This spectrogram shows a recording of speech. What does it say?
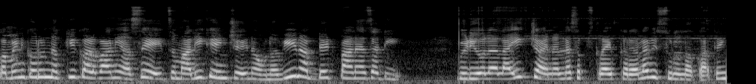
कमेंट करून नक्की कळवा आणि असेच मालिकेंचे नवनवीन अपडेट पाहण्यासाठी व्हिडिओला लाईक चॅनलला सबस्क्राईब करायला विसरू नका. थँक्यू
